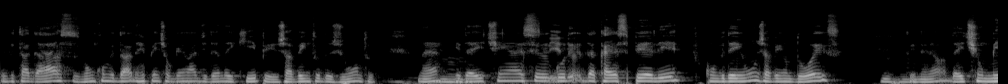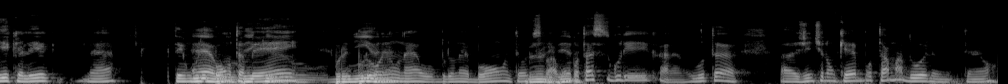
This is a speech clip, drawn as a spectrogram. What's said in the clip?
evitar gastos, vamos convidar de repente alguém lá de dentro da equipe, já vem tudo junto, né? Uhum. E daí tinha esse Facilita, guri né? da KSP ali, convidei um, já veio dois, Uhum. entendeu? Daí tinha o Mick ali, né? Tem um guri É, bom o Vic, também. o Bruninho, o Bruno, né? né? O Bruno é bom, então eu disse, ah, vamos botar esses guri aí, cara. Luta, a gente não quer botar amador, né, entendeu?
